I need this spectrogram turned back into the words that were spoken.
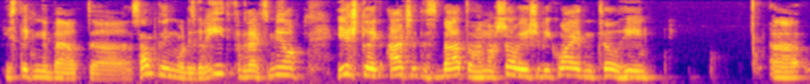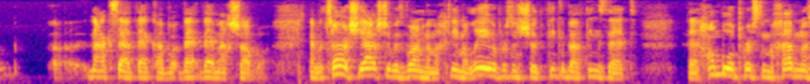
he's thinking about uh, something, what he's going to eat for the next meal. He should be quiet until he uh, uh, knocks out that that that machshava. Now, the tarsh yashib with varma machima lay a person should think about things that that humble a person. Don't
